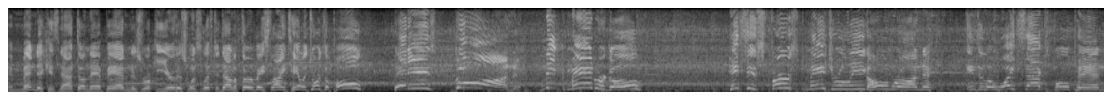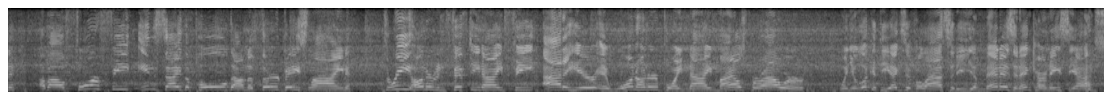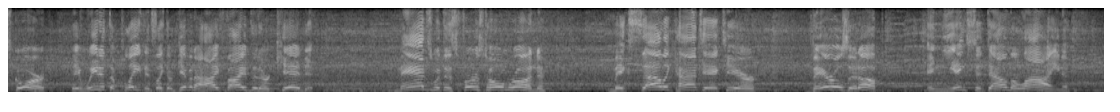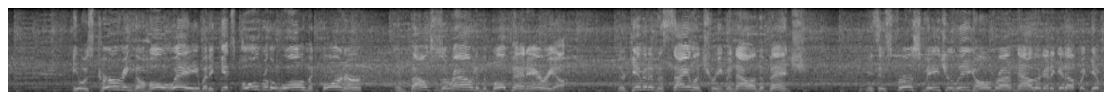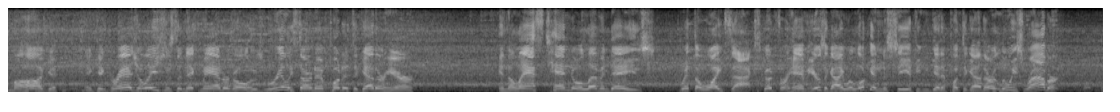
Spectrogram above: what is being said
And Mendick has not done that bad in his rookie year. This one's lifted down the third base line, tailing towards the pole. That is gone. Nick Madrigal hits his first major league home run into the White Sox bullpen about four feet inside the pole down the third baseline. 359 feet out of here at 100.9 miles per hour. When you look at the exit velocity, Jimenez and Encarnacion score. They wait at the plate, and it's like they're giving a high five to their kid. Mads with his first home run makes solid contact here, barrels it up, and yanks it down the line. It was curving the whole way, but it gets over the wall in the corner and bounces around in the bullpen area. They're giving him the silent treatment now on the bench. It's his first major league home run. Now they're going to get up and give him a hug. And congratulations to Nick Madrigal, who's really starting to put it together here in the last 10 to 11 days with the White Sox. Good for him. Here's a guy we're looking to see if he can get it put together Luis Robert.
